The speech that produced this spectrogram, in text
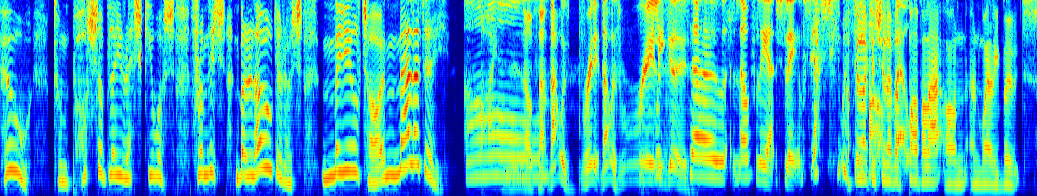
Who can possibly rescue us from this melodious mealtime melody? Oh, I Love that. That was brilliant. That was really was good. So lovely, actually. It was actually. Really I feel like I should have a bubble hat on and welly boots.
